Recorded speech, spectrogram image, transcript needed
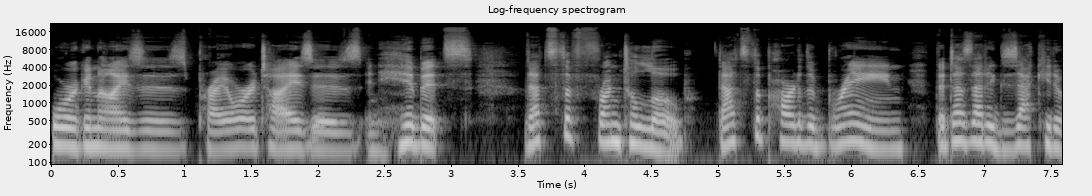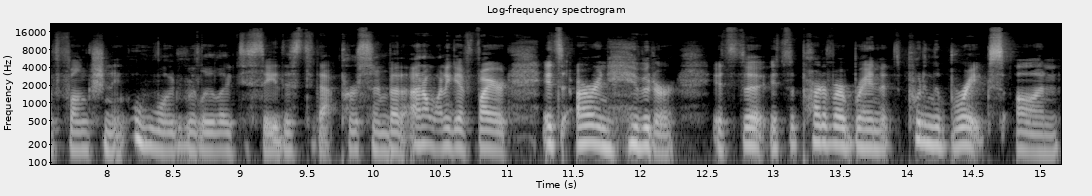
organizes, prioritizes, inhibits, that's the frontal lobe. That's the part of the brain that does that executive functioning. Oh, I'd really like to say this to that person, but I don't want to get fired. It's our inhibitor. It's the it's the part of our brain that's putting the brakes on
